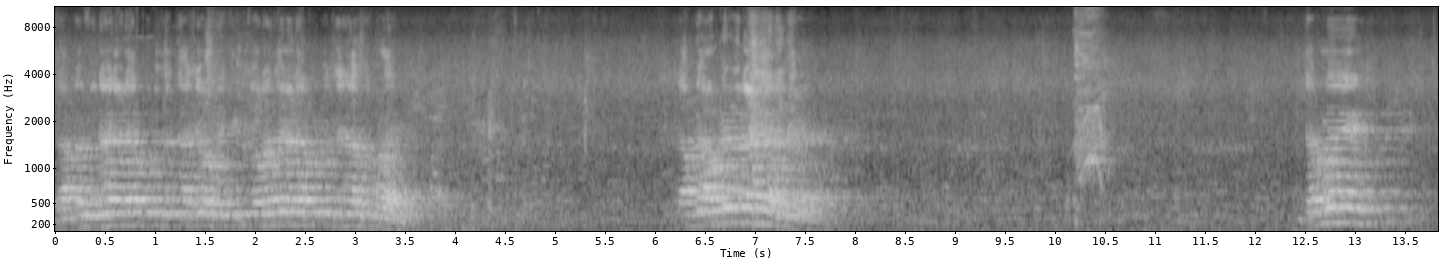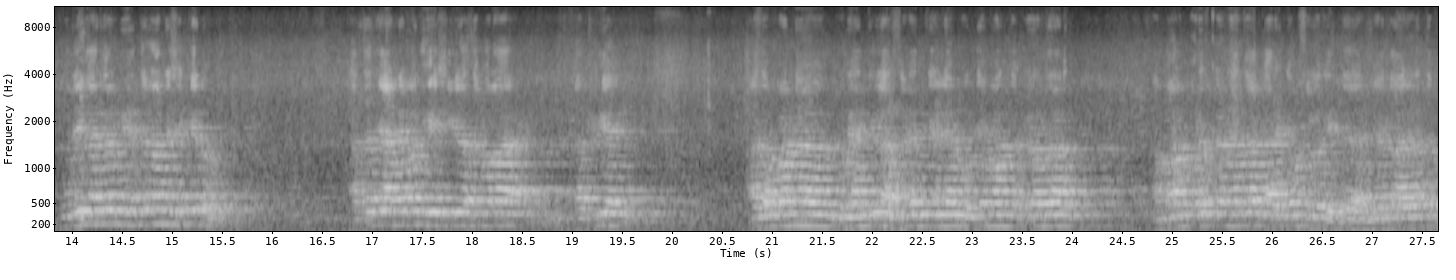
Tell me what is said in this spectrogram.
तर आपल्या जुन्या गाड्या पोलिसांच्या अशा होत्या की चोराच्या गाड्या पोलिसांच्या जास्त पडायच्या तर आपल्या आवडीनं गाड्या झाल्या सगळ्या. त्यामुळे गुन्हेगारीवर नियंत्रण आणणं शक्य नव्हतं आता ते असं मला खात्री आहे. आज आपण पुण्यातील हस्तगत केलेल्या मुद्देमान तक्रारदार आम्हाला परत करण्याचा कार्यक्रम सुरू घेतलेला आहे. म्हणजे आता आल्यानंतर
